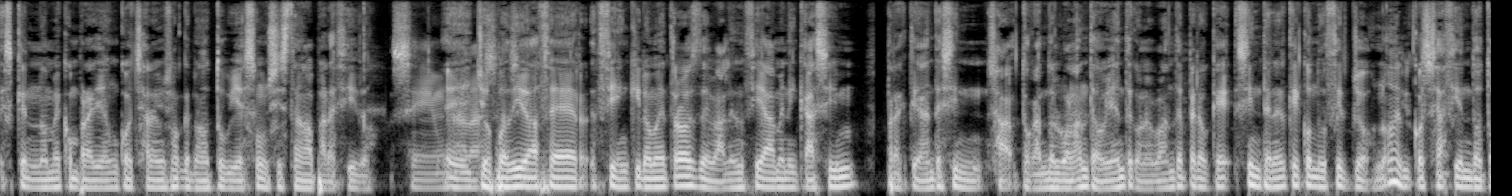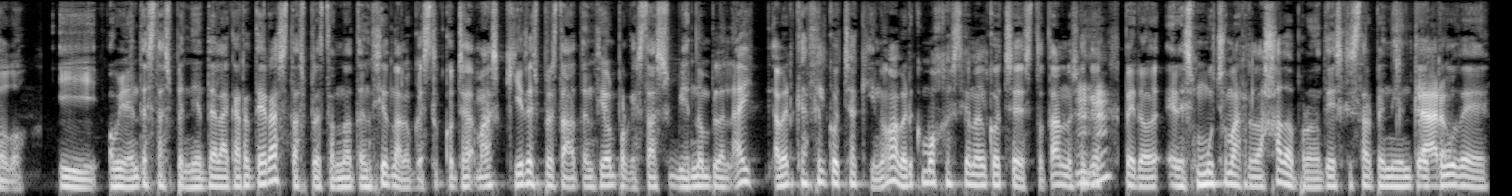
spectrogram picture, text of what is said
es que no me compraría un coche ahora mismo que no tuviese un sistema parecido. sí. Eh, yo he podido hacer 100 kilómetros de Valencia a Benicàssim prácticamente sin, o sea, tocando el volante, obviamente, con el volante, pero que sin tener que conducir yo, ¿no? El coche haciendo todo. Y obviamente estás pendiente de la carretera, estás prestando atención a lo que es coche. Además, quieres prestar atención porque estás viendo en plan, ay, a ver qué hace el coche aquí, ¿no? A ver cómo gestiona el coche esto, tal, no sé qué. Pero eres mucho más relajado porque no tienes que estar pendiente Claro. tú de,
